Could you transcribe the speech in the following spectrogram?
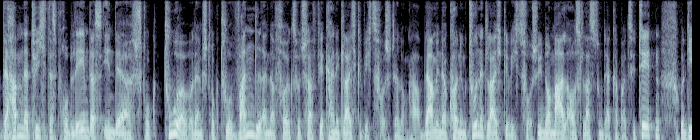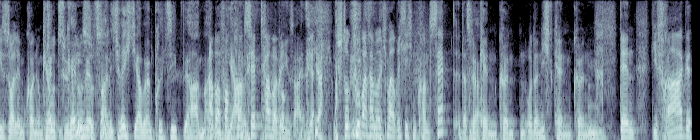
Wir haben natürlich das Problem, dass in der Struktur oder im Strukturwandel einer Volkswirtschaft wir keine Gleichgewichtsvorstellung haben. Wir haben in der Konjunktur eine Gleichgewichtsvorstellung, die Normalauslastung der Kapazitäten und die soll im Konjunkturzyklus kennen wir zwar nicht richtig, aber im Prinzip wir haben Aber vom Ideal. Konzept haben wir wenigstens eins. Ja. ja. Im Strukturwandel haben wir nicht mal richtig ein Konzept, das wir ja. kennen könnten oder nicht kennen können. Mhm. Denn die Frage,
